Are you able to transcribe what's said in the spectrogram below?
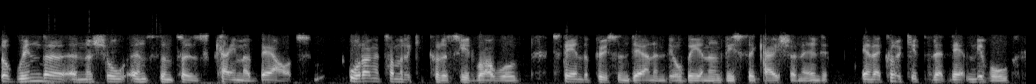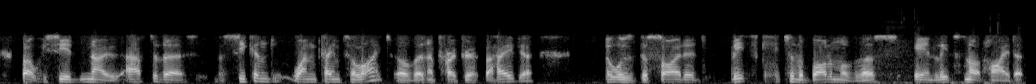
look, when the initial instances came about, Oranga Tamariki could have said, well, we'll stand the person down and there'll be an investigation. And, and they could have kept it at that level. But we said, no, after the, the second one came to light of inappropriate behaviour, it was decided, let's get to the bottom of this and let's not hide it.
